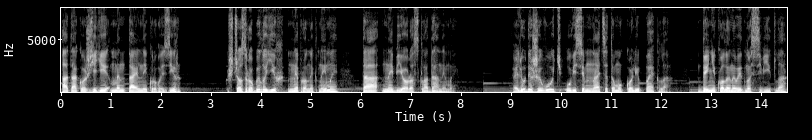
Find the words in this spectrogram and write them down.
а також її ментальний кругозір, що зробило їх непроникними та небіорозкладаними. Люди живуть у 18-му колі пекла, де ніколи не видно світла,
